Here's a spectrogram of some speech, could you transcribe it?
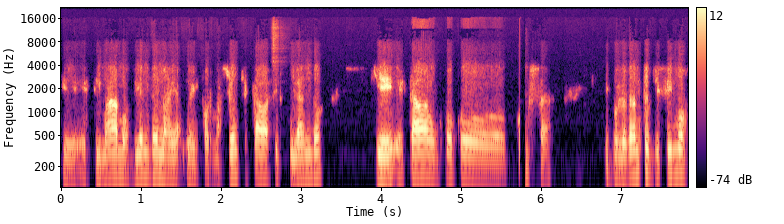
eh, estimábamos, viendo la, información que estaba circulando, que estaba un poco confusa y por lo tanto quisimos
